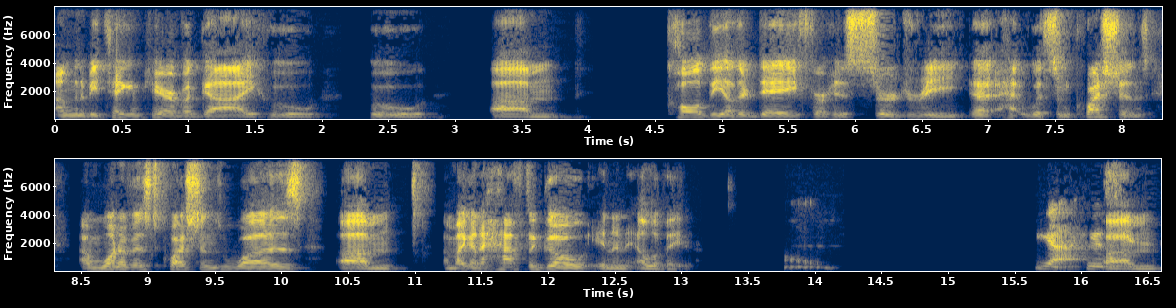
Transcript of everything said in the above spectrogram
I'm going to be taking care of a guy who who um called the other day for his surgery uh, with some questions, and one of his questions was, um, "Am I going to have to go in an elevator?" Yeah. Um,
